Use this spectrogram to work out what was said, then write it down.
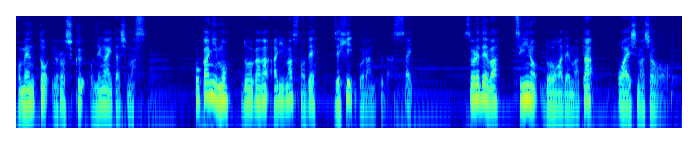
コメントよろしくお願いいたします。他にも動画がありますので、ぜひご覧ください。それでは次の動画でまたお会いしましょう。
